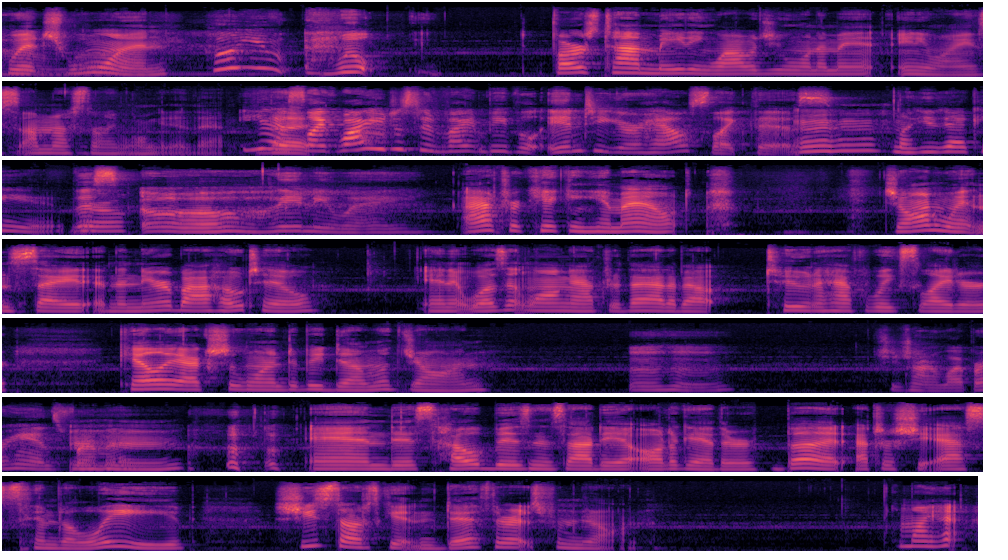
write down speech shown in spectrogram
Which one? Who you? Will first time meeting? Why would you want a man? Anyways, I'm not not even gonna get into that. Yes. like, why are you just inviting people into your house like this? hmm like you got kids. This. girl. Oh, anyway. After kicking him out, John went and stayed at a nearby hotel, and it wasn't long after that, about two and a half weeks later, Kelly actually wanted to be done with John, Mm-hmm. She's trying to wipe her hands from Mm-hmm. it. and this whole business idea altogether. But after she asks him to leave, she starts getting death threats from John. I'm like,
